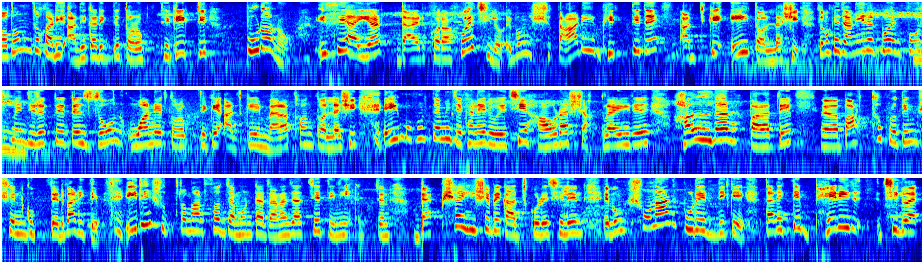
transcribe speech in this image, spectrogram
তদন্তকারী আধিকারিকদের তরফ থেকে একটি পুরনো ইসিআইআর দায়ের করা হয়েছিল এবং তারই ভিত্তিতে আজকে এই তল্লাশি। তোমাকে জানিয়ে রাখব এনফোর্সমেন্ট ডিরেক্টরেটের জোন ওয়ানের তরফ থেকে আজকে এই ম্যারাথন তল্লাশি। এই মুহূর্তে আমি যেখানে রয়েছি হাওড়া সাকরাইরে হালদার পাড়াতে আহ, পার্থ প্রতিম সেনগুপ্তের বাড়িতে। ইডি সূত্র মারফত যেমনটা জানা যাচ্ছে তিনি একজন ব্যবসায়ী হিসেবে কাজ করেছিলেন এবং সোনারপুরের দিকে তার একটি ভেরি ছিল এক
